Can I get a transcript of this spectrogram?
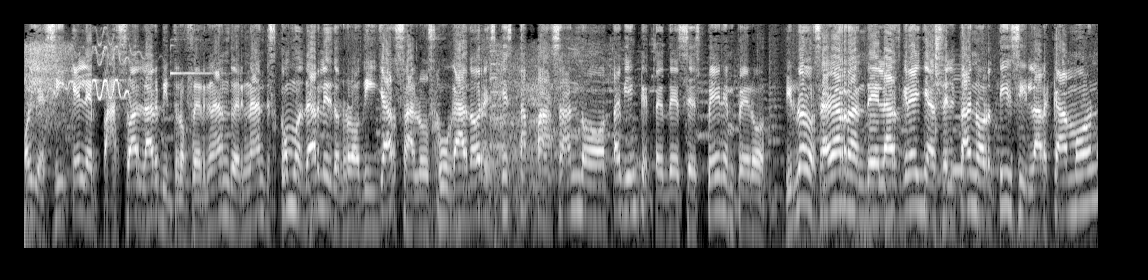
Oye, sí, ¿qué le pasó al árbitro Fernando Hernández? ¿Cómo darle rodillas a los jugadores? ¿Qué está pasando? Está bien que te desesperen, pero... Y luego se agarran de las greñas el Tan Ortiz y Larcamón.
